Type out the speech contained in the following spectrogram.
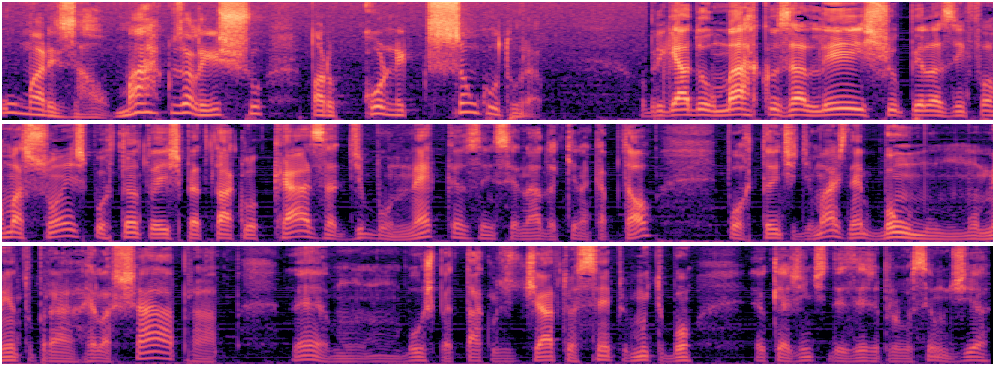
Umarizal. Marcos Aleixo para o Conexão Cultura. Obrigado, Marcos Aleixo, pelas informações. Portanto, é espetáculo Casa de Bonecas, encenado aqui na capital. Importante demais, né? Bom momento para relaxar, para né? um bom espetáculo de teatro é sempre muito bom. É o que a gente deseja para você um dia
